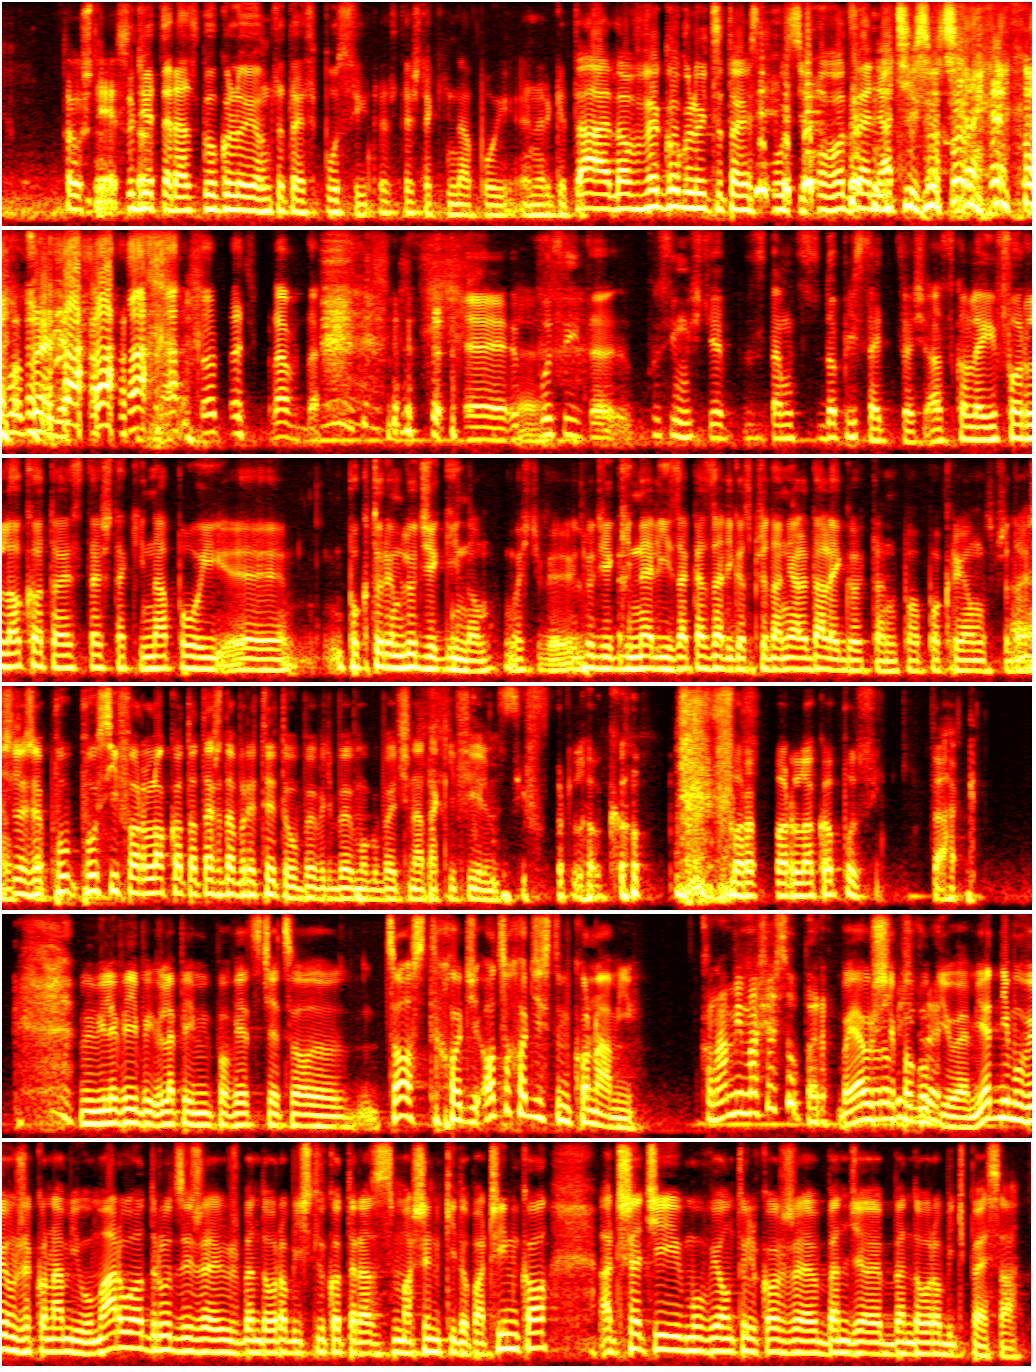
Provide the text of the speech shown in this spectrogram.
to już nie jest. Ludzie teraz googlują, co to jest Pussy. To jest też taki napój energetyczny. Tak, no wygoogluj, co to jest pussy. Powodzenia ci życzę. To. Powodzenia. to też prawda. E, Pussy, to, Pussy musicie tam dopisać coś, a z kolei For Loco to jest też taki napój, e, po którym ludzie giną. Właściwie ludzie ginęli, zakazali go sprzedania, ale dalej go ten po, pokryją, sprzedają. Myślę, że pu Pussy for Loco to też dobry tytuł by, by mógł być na taki film. Pussy For Loco. For, for Loco Pussy. Tak. Lepiej, lepiej mi powiedzcie, co, co z- chodzi, o co chodzi z tym Konami? Konami ma się super. Bo ja już się gry. pogubiłem. Jedni mówią, że Konami umarło, drudzy, że już będą robić tylko teraz maszynki do pacinko, a trzeci mówią tylko, że będzie, będą robić PESA.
